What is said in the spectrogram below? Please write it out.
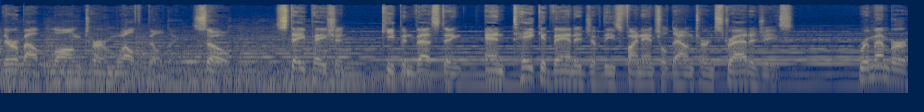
they're about long-term wealth building. So, stay patient, keep investing, and take advantage of these financial downturn strategies. Remember,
